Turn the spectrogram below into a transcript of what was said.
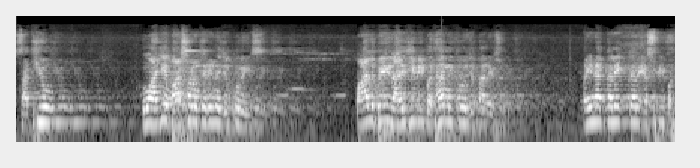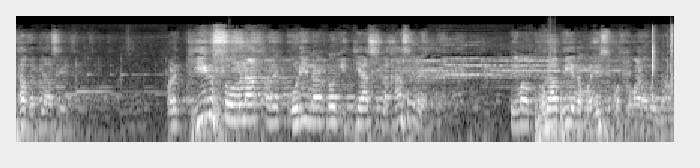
સાથીઓ, હું આજે ભાષણ કરીને જતો રહીશ. પાલભાઈ લાલજીભાઈ બધા મિત્રો જતા રહેશું. અહીંના કલેક્ટર, એસપી બધા બદલાશે. પણ ગીર સોમનાથ અને કોડીનાથનો ઇતિહાસ લખાશે ને તેમાં ભૂરાભાઈ અને મહેશ મકવાણાનું નામ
